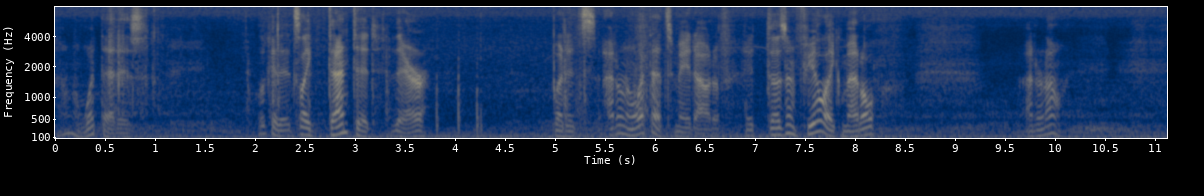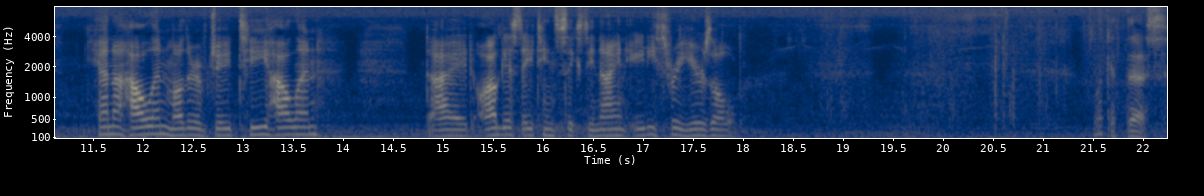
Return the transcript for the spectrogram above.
I don't know what that is. Look at it, it's like dented there, but it's, I don't know what that's made out of. It doesn't feel like metal. I don't know. Hannah Howland, mother of J.T. Howland, died August 1869, 83 years old. Look at this.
